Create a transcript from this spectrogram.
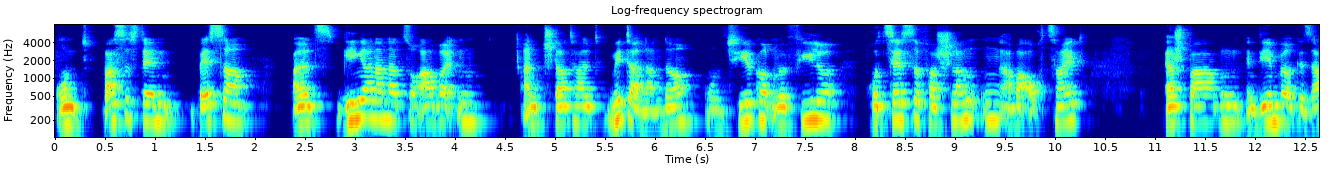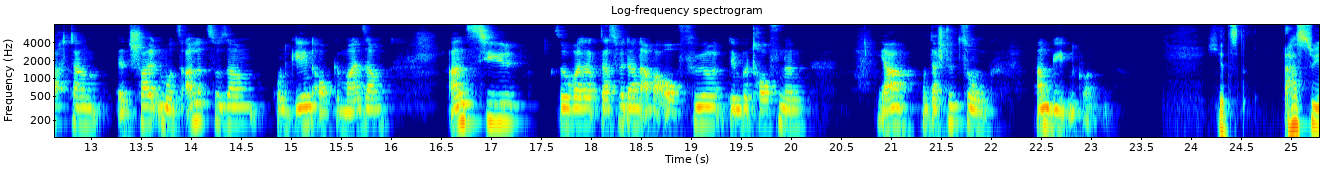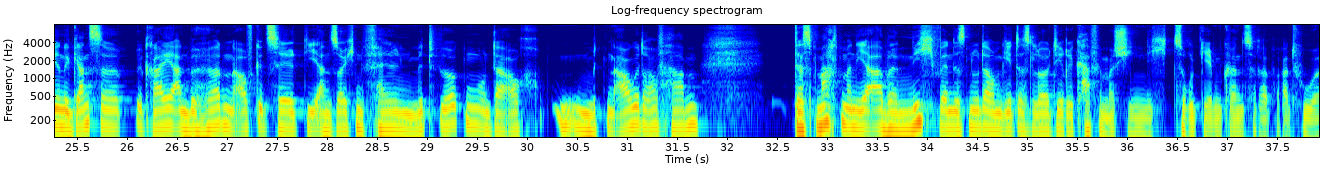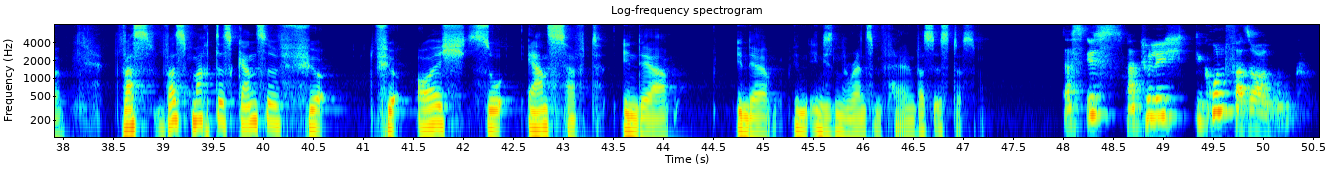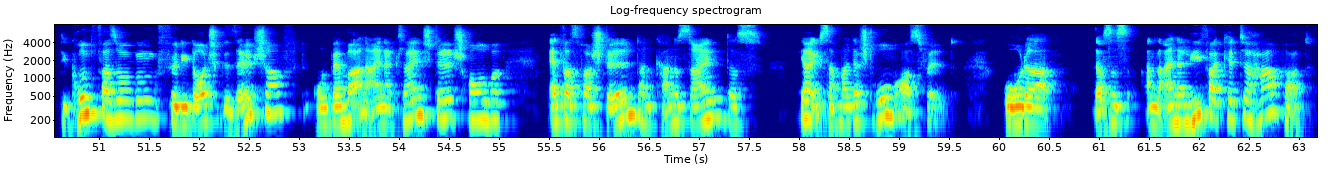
Und was ist denn besser, als gegeneinander zu arbeiten, anstatt halt miteinander? Und hier konnten wir viele Prozesse verschlanken, aber auch Zeit ersparen, indem wir gesagt haben, jetzt schalten wir uns alle zusammen und gehen auch gemeinsam ans Ziel, so dass wir dann aber auch für den Betroffenen ja, Unterstützung anbieten konnten. Jetzt hast du hier eine ganze Reihe an Behörden aufgezählt, die an solchen Fällen mitwirken und da auch mit ein Auge drauf haben. Das macht man ja aber nicht, wenn es nur darum geht, dass Leute ihre Kaffeemaschinen nicht zurückgeben können zur Reparatur. Was, was macht das Ganze für, für euch so ernsthaft in, der, in, der, in, in diesen Ransom-Fällen? Was ist das? Das ist natürlich die Grundversorgung. Die Grundversorgung für die deutsche Gesellschaft. Und wenn wir an einer kleinen Stellschraube etwas verstellen, dann kann es sein, dass, ja, ich sag mal, der Strom ausfällt. Oder dass es an einer Lieferkette hapert,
